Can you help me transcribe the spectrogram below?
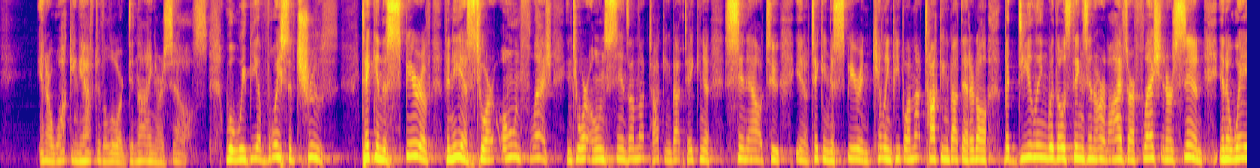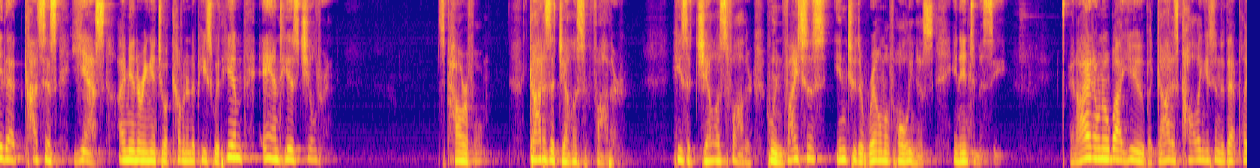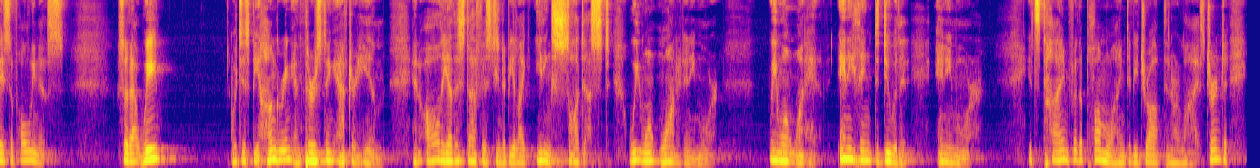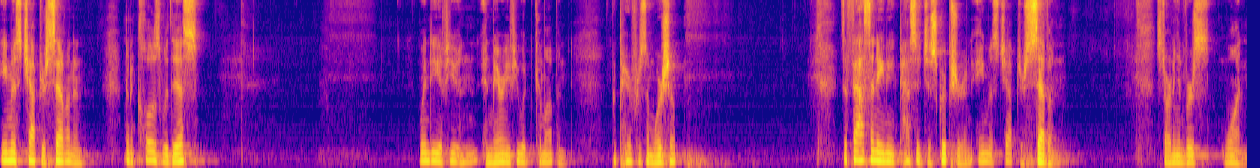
in our walking after the Lord, denying ourselves? Will we be a voice of truth? taking the spear of Phinehas to our own flesh, into our own sins. I'm not talking about taking a sin out to, you know, taking a spear and killing people. I'm not talking about that at all, but dealing with those things in our lives, our flesh and our sin, in a way that God says, Yes, I'm entering into a covenant of peace with Him and His children. It's powerful. God is a jealous Father. He's a jealous Father who invites us into the realm of holiness and intimacy. And I don't know about you, but God is calling us into that place of holiness so that we would just be hungering and thirsting after Him. And all the other stuff is going to be like eating sawdust. We won't want it anymore. We won't want anything to do with it anymore. It's time for the plumb line to be dropped in our lives. Turn to Amos chapter 7, and I'm going to close with this. Wendy, if you and, and Mary, if you would come up and prepare for some worship. It's a fascinating passage of scripture in Amos chapter 7, starting in verse 1.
